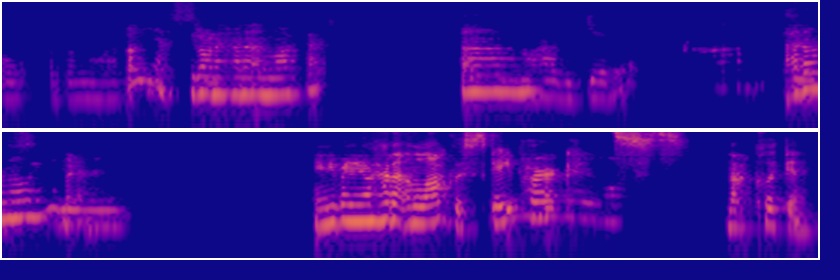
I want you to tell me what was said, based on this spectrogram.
Oh, yes. You don't know how to unlock that? Um, how to get it. I don't know either. Anybody know how to unlock the skate park? It's not clicking.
